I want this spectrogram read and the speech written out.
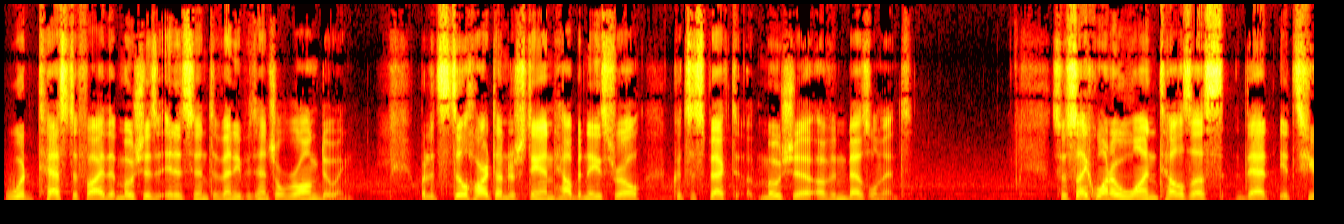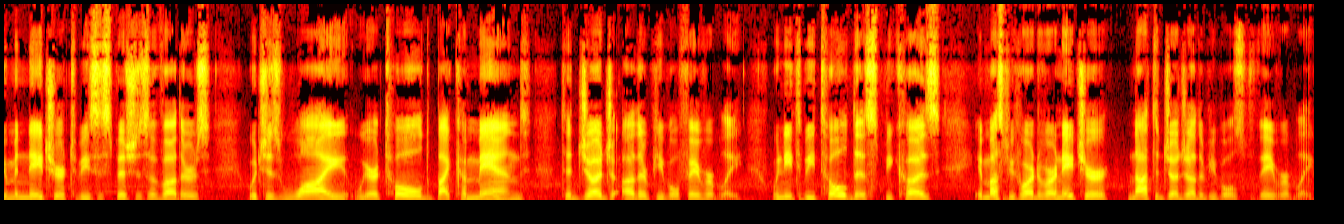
would testify that Moshe is innocent of any potential wrongdoing but it's still hard to understand how Bnei Israel could suspect Moshe of embezzlement. So Psych 101 tells us that it's human nature to be suspicious of others, which is why we are told by command to judge other people favorably. We need to be told this because it must be part of our nature not to judge other people favorably.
